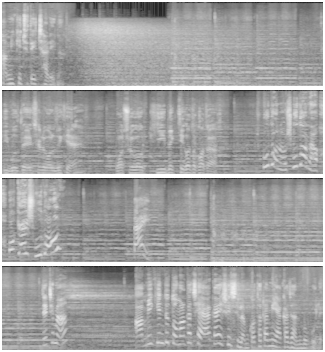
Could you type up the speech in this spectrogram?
আমি কিছুতেই ছাড়ি না। কি বলতে এসেছিল বল দেখি হ্যাঁ? তোমার সঙ্গে ওর কি ব্যক্তিগত কথা? শুধো না শুধো না ওকে শুধো। তাই? জেঠিমা আমি কিন্তু তোমার কাছে একা এসেছিলাম কথাটা আমি একা জানব বলে।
